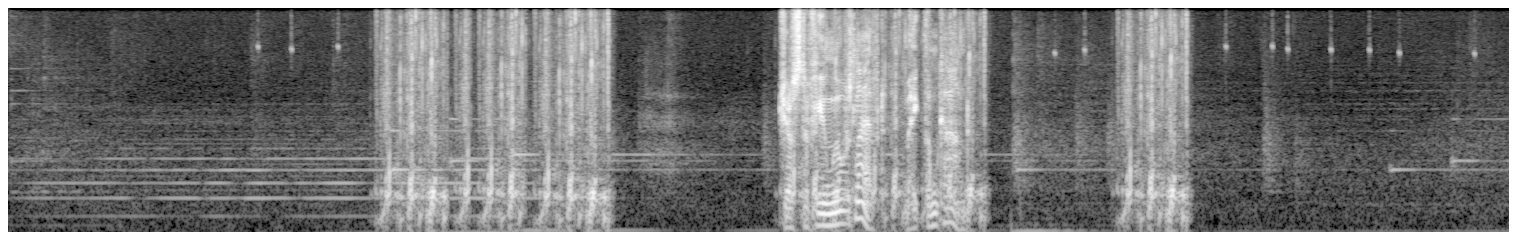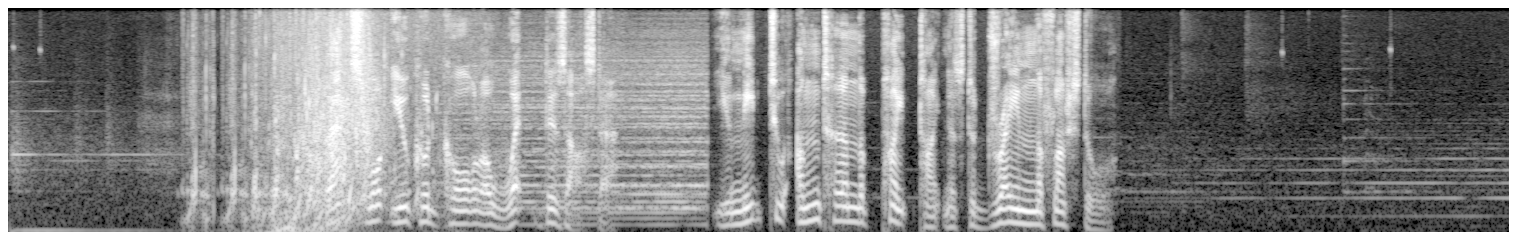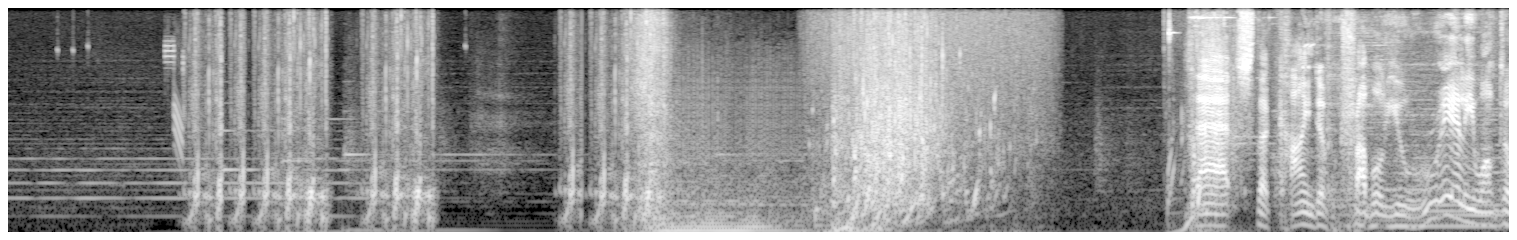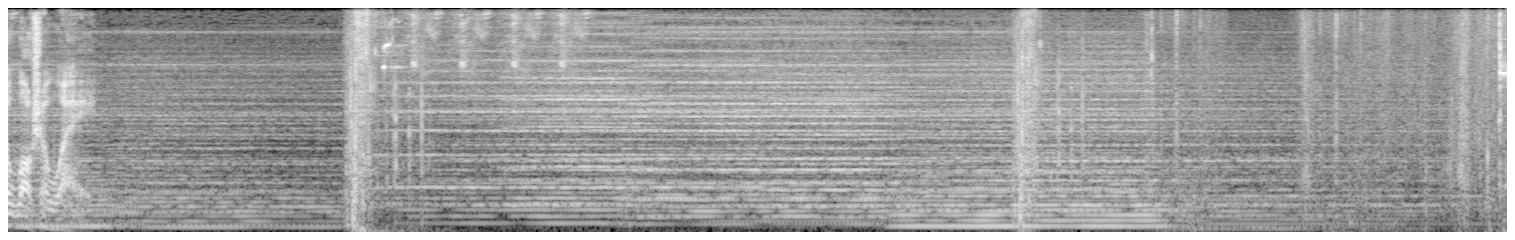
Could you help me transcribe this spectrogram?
Just a few moves left. Make them count. That's what you could call a wet disaster. You need to unturn the pipe tighteners to drain the flush stool. That's the kind of trouble you really want to wash away.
